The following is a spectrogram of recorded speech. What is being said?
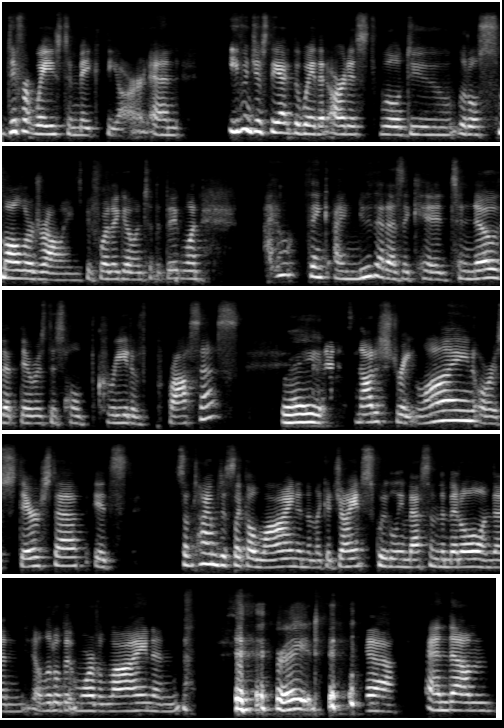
different ways to make the art. And even just the, the way that artists will do little smaller drawings before they go into the big one i don't think i knew that as a kid to know that there was this whole creative process. Right. It's not a straight line or a stair step. It's sometimes it's like a line and then like a giant squiggly mess in the middle and then a little bit more of a line and right. Yeah. And um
